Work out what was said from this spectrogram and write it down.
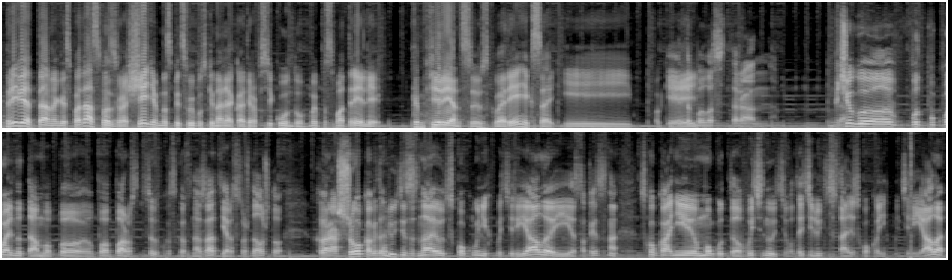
привет, дамы и господа, с возвращением на спецвыпуске 0 кадров в секунду. Мы посмотрели конференцию Square Enix и... Окей. Это было странно. Да. Причем э, вот буквально там э, по, по пару выпусков назад я рассуждал, что хорошо, когда люди знают, сколько у них материала, и, соответственно, сколько они могут э, вытянуть. Вот эти люди знали, сколько у них материала.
